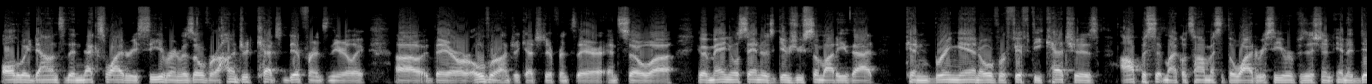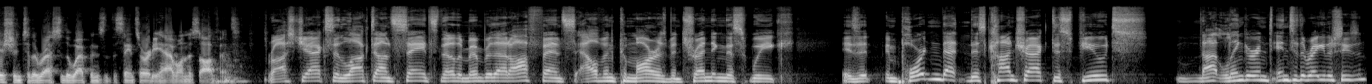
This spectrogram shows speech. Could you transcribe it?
all the way down to the next wide receiver, and was over 100 catch difference nearly uh, there, or over 100 catch difference there. And so, uh, you know, Emmanuel Sanders gives you somebody that can bring in over 50 catches opposite Michael Thomas at the wide receiver position, in addition to the rest of the weapons that the Saints already have on this offense. Ross Jackson, locked on Saints, another member of that offense. Alvin Kamara has been trending this week. Is it important that this contract dispute not linger in, into the regular season?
